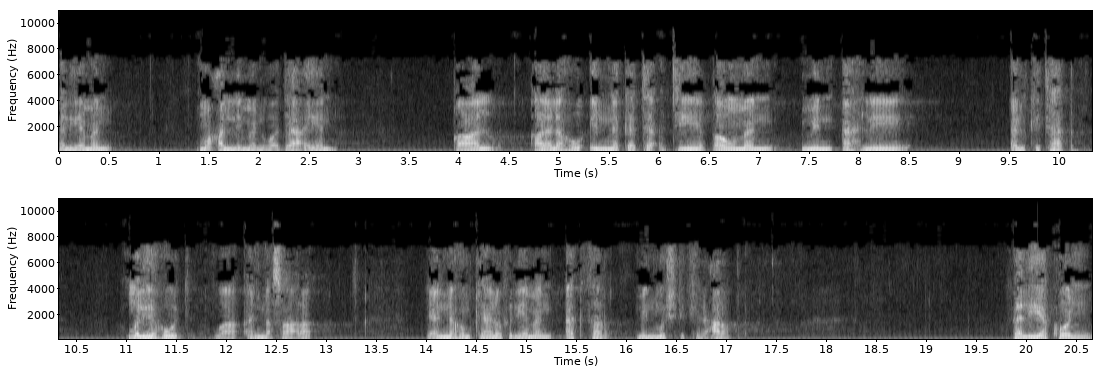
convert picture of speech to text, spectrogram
اليمن معلما وداعيا قال قال له إنك تأتي قوما من أهل الكتاب هم اليهود والنصارى لأنهم كانوا في اليمن أكثر من مشرك العرب. فليكن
